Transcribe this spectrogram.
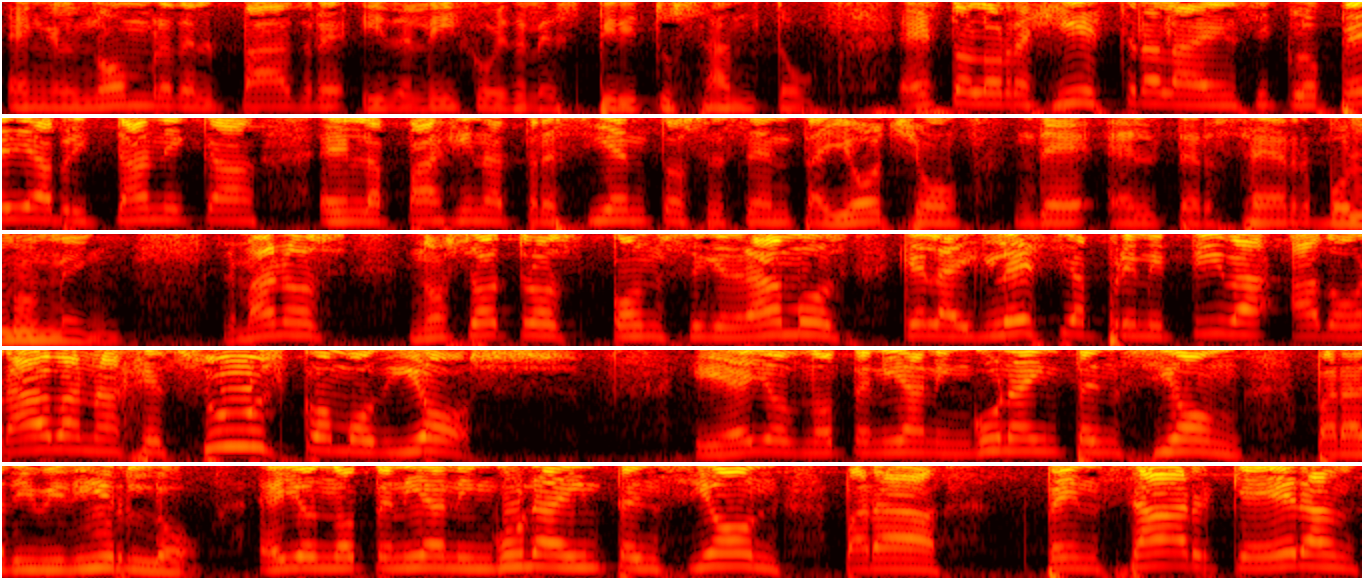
en el nombre del Padre y del Hijo y del Espíritu Santo. Esto lo registra la Enciclopedia Británica en la página 368 del tercer volumen. Hermanos, nosotros consideramos que la iglesia primitiva adoraban a Jesús como Dios y ellos no tenían ninguna intención para dividirlo. Ellos no tenían ninguna intención para pensar que eran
